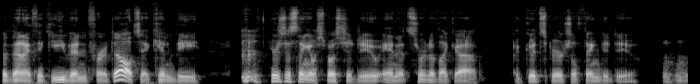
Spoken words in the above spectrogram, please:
but then I think even for adults, it can be, here's this thing I'm supposed to do. And it's sort of like a, a good spiritual thing to do. hmm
